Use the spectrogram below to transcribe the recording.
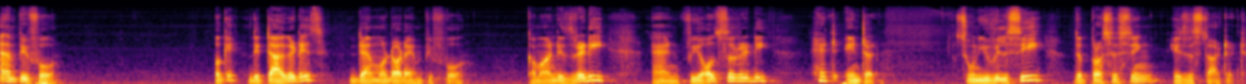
MP4. Okay, the target is demo.mp4. Command is ready and we also ready. Hit enter. Soon you will see the processing is started.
